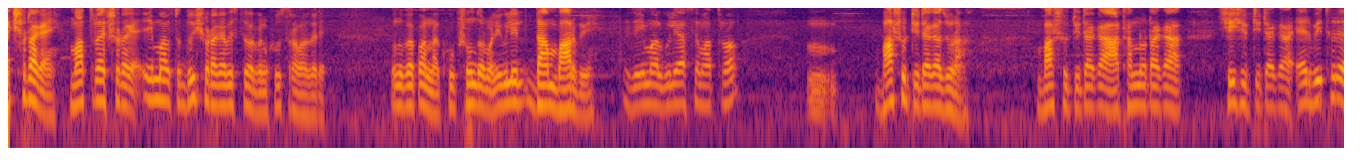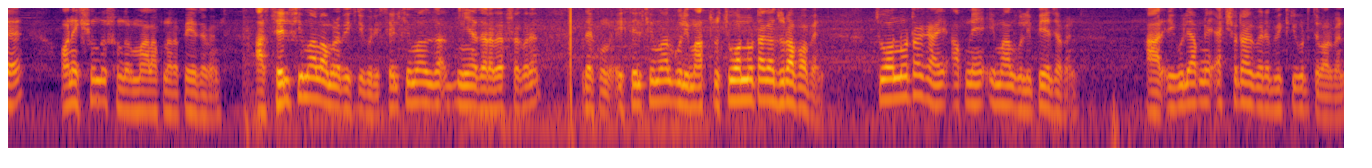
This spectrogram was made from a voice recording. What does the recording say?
একশো টাকায়, মাত্র একশো টাকায়। এই মালটা দুইশো টাকা বেচতে পারবেন খুচরা বাজারে। কোনো ব্যাপার না, খুব সুন্দর মাল। এগুলির দাম বাড়বে। যে এই মালগুলি আছে মাত্র বাষট্টি টাকা জোড়া। বাষট্টি টাকা আটান্ন টাকা, ছেষট্টি টাকা। এর ভিতরে অনেক সুন্দর সুন্দর মাল আপনারা পেয়ে যাবেন। আর সেলফি মালও আমরা বিক্রি করি। সেলফি মাল নিয়ে যারা ব্যবসা করেন দেখুন, এই সেলফি মালগুলি মাত্র চুয়ান্ন টাকা জোড়া পাবেন। চুয়ান্ন টাকায় আপনি এই মালগুলি পেয়ে যাবেন। আর এগুলি আপনি একশো টাকা করে বিক্রি করতে পারবেন।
